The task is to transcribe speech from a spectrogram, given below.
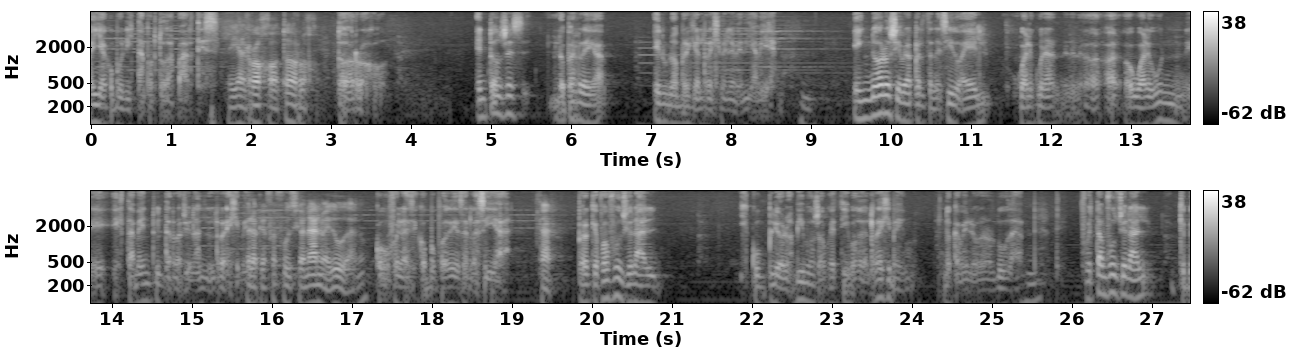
Veía comunistas por todas partes. Veía el rojo, todo rojo. Todo rojo. Entonces, López Rega era un hombre que al régimen le venía bien. Mm. Ignoro si habrá pertenecido a él o, alguna, o, algún eh, estamento internacional del régimen. Pero que fue funcional, no hay duda, ¿no? Como, fue la, como podría ser la CIA. Claro. Pero que fue funcional y cumplió los mismos objetivos del régimen, no cabe la menor duda. Fue tan funcional que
